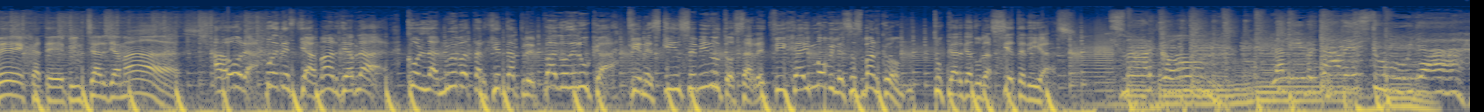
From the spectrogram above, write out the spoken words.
Déjate de pinchar llamadas. Ahora puedes llamar y hablar. Con la nueva tarjeta prepago de Luca. Tienes 15 minutos a red fija y móviles Smartcom. Tu carga dura 7 días. Smartcom, la libertad es tuya.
